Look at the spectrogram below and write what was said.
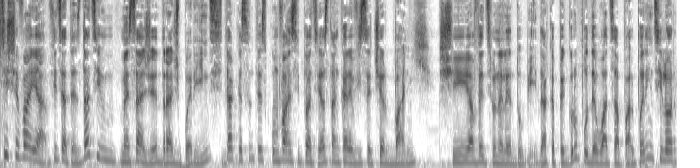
Știți ceva? Ia, fiți atenți, dați-mi mesaje, dragi părinți, dacă sunteți cumva în situația asta în care vi se cer bani și aveți unele dubii. Dacă pe grupul de WhatsApp al părinților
